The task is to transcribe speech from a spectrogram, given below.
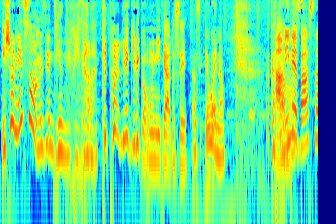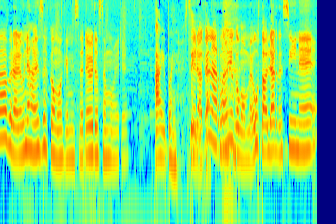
Y yo en eso me siento identificada, que todo el día quiere comunicarse. Así que bueno, acá A mí me pasa, pero algunas veces como que mi cerebro se muere. Ay, bueno, sí, pero acá en la radio como me gusta hablar de cine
